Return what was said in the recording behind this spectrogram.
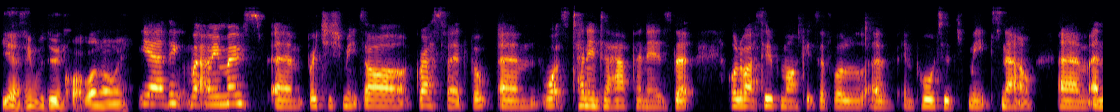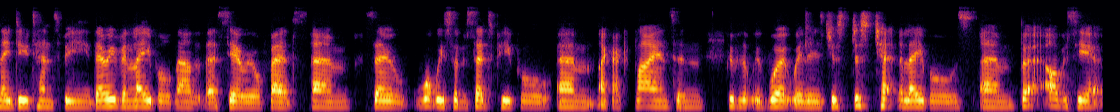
yeah, I think we're doing quite well, aren't we? Yeah, I think I mean most um, British meats are grass fed, but um, what's tending to happen is that all of our supermarkets are full of imported meats now, um, and they do tend to be. They're even labelled now that they're cereal fed. Um, so what we sort of said to people, um, like our clients and people that we've worked with, is just just check the labels. Um, but obviously, uh,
